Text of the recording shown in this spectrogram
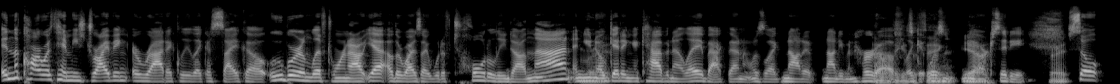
in the car with him. He's driving erratically like a psycho. Uber and Lyft weren't out yet. Otherwise, I would have totally done that. And you know, getting a cab in LA back then, it was like not a, not even heard of. Like it thing. wasn't New York City. Right. So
